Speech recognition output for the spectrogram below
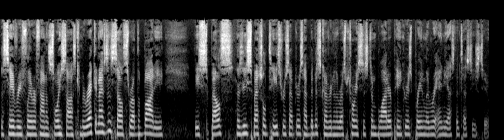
the savory flavor found in soy sauce, can be recognized in cells throughout the body. These spells, these special taste receptors have been discovered in the respiratory system, bladder, pancreas, brain, liver, and yes, the testes too.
